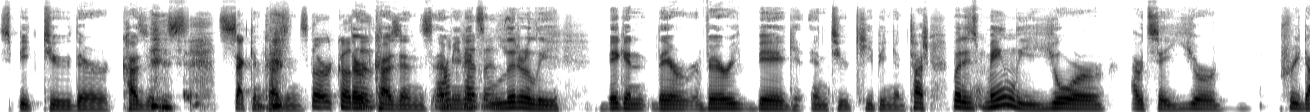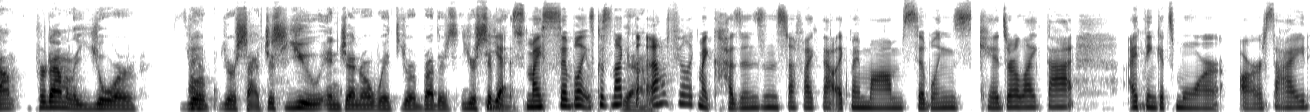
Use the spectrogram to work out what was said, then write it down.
speak to their cousins, second cousins, third cousin. third cousins. I mean, cousins. it's literally big and they're very big into keeping in touch. But it's mainly your, I would say, your predom- predominantly your your your side, just you in general with your brothers, your siblings. Yes, my siblings. Because like Yeah. I don't feel like my cousins and stuff like that. Like my mom's siblings' kids are like that. I think it's more our side,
